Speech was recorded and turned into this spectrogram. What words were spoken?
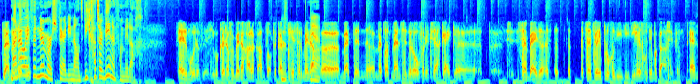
Twente Maar nou even nummers, Ferdinand. Wie gaat er winnen vanmiddag? Heel moeilijk, Lizzie. We kunnen vanmiddag alle kanten op. Ik had het gistermiddag Ja. eh, met, een, eh, met wat mensen erover. Ik zeg, kijk, eh, het zijn beide, het, het, het, zijn twee ploegen die, die, die heel goed in elkaar zitten. En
